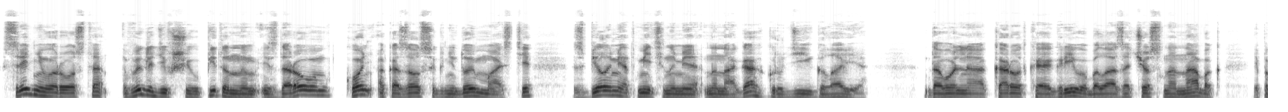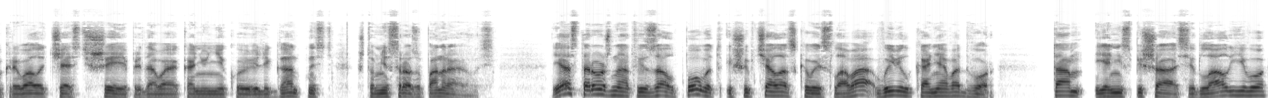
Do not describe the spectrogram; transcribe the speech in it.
Среднего роста, выглядевший упитанным и здоровым, конь оказался гнедой масти, с белыми отметинами на ногах, груди и голове. Довольно короткая грива была зачесана на бок и покрывала часть шеи, придавая коню некую элегантность, что мне сразу понравилось. Я осторожно отвязал повод и, шепча ласковые слова, вывел коня во двор. Там я не спеша оседлал его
